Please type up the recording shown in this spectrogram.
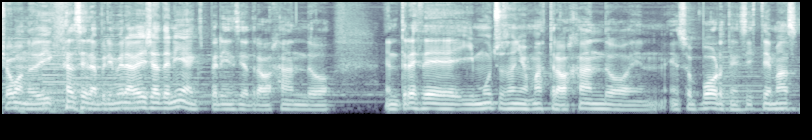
yo cuando di clase la primera vez ya tenía experiencia trabajando en 3D y muchos años más trabajando en, soporte, en sistemas,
